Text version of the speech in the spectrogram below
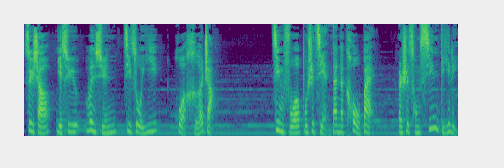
最少也需问询即作揖或合掌。敬佛不是简单的叩拜，而是从心底里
